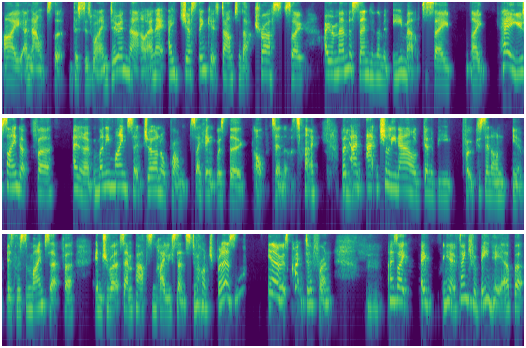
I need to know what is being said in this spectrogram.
I announce that this is what I'm doing now? And I, I just think it's down to that trust. So I remember sending them an email to say, like, hey, you signed up for I don't know, money mindset journal prompts, I think was the opt-in at the time. But mm. I'm actually now going to be focusing on, you know, business and mindset for introverts, empaths, and highly sensitive entrepreneurs. You know, it's quite different. Mm-hmm. I was like, I, you know, thank you for being here, but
